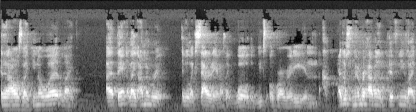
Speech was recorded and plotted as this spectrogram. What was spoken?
And then I was like, you know what? Like I think like I remember it it was like Saturday, and I was like, "Whoa, the week's over already." And I just remember having an epiphany, like,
